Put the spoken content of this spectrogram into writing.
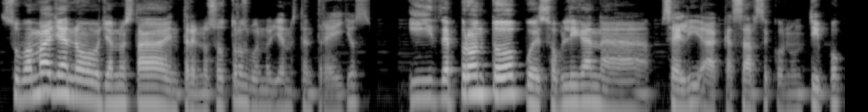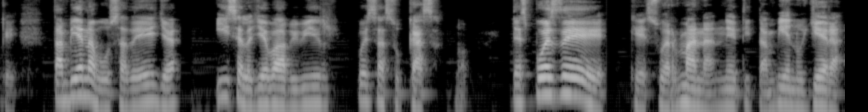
Su mamá ya no, ya no está entre nosotros, bueno, ya no está entre ellos. Y de pronto, pues obligan a Sally a casarse con un tipo que también abusa de ella y se la lleva a vivir, pues, a su casa. Después de que su hermana Nettie también huyera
